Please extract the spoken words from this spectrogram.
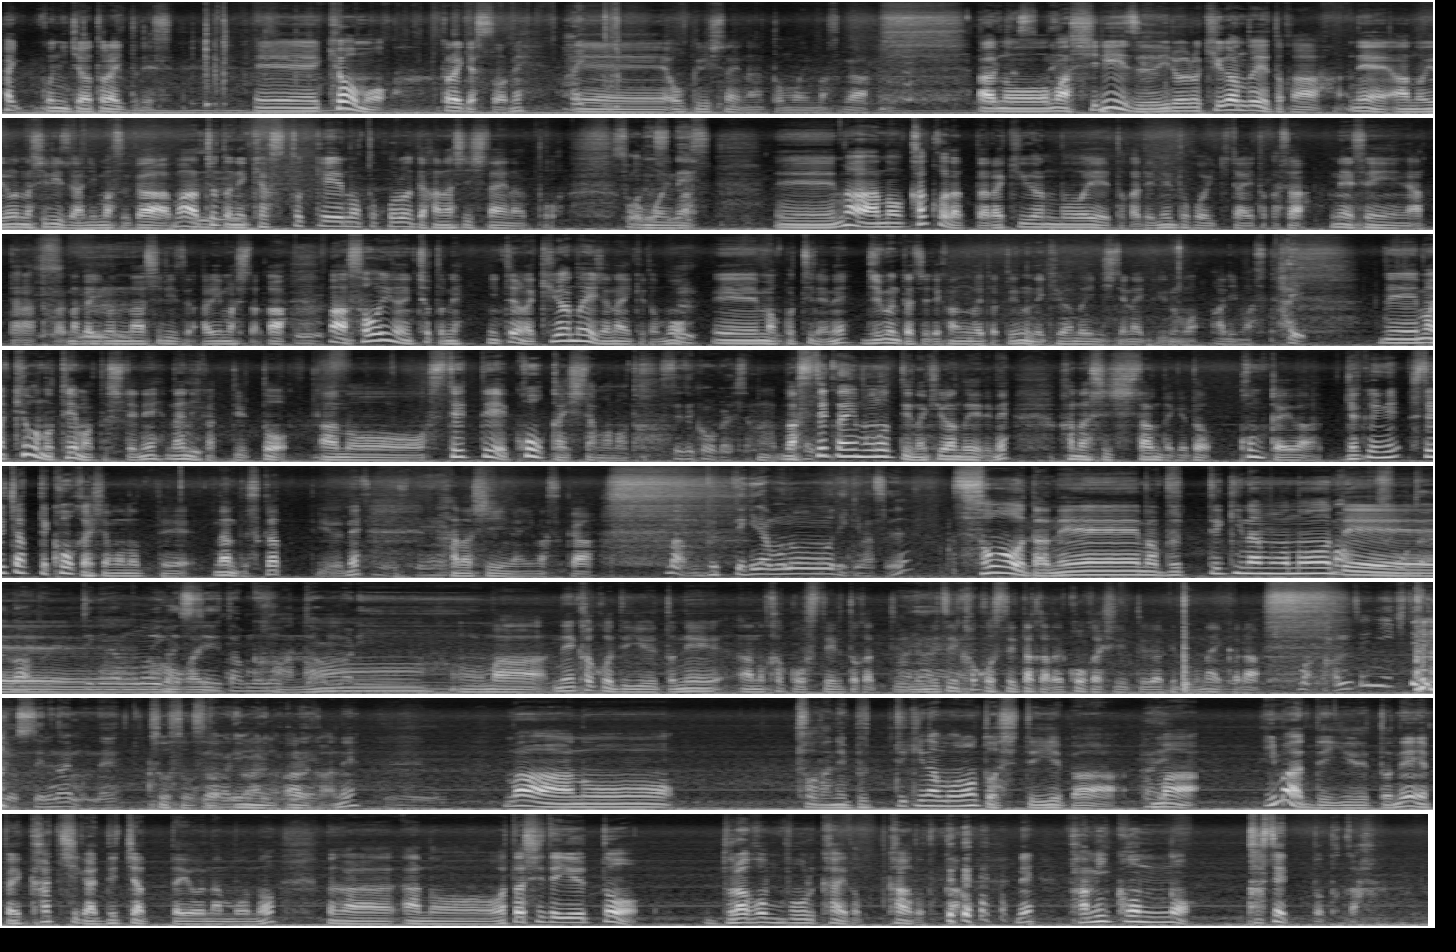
はい、こんにちは、トライットです。えー今日もトライキャストをね、はいえーお送りしたいなと思いますが、あのーまあ、シリーズ、いろいろ Q&A とか、ね、あの、いろんなシリーズありますが、まあ、ちょっとね、キャスト系のところで話したいなと思います。えーまあ、あの、過去だったら Q&A とかでね、どこ行きたいとかさ、ね、1000円あったらとか、なんかいろんなシリーズありましたが、まあ、そういうのにちょっとね、似たような Q&A じゃないけども、うんえーまあ、こっちでね、自分たちで考えたというので Q&A にしてないというのもあります。はい。で、まあ、今日のテーマとしてね、何かっていうと、あのー捨てて後悔したものと。捨てて後悔したの。うんまあ、捨てたいものっていうのは Q&A でね、話したんだけど、今回は逆にね、捨てちゃって後悔したものって何ですかっていうね、ね。話になりますが、まあ、物的なものでいきます？そうだね、まあ、物的なもので、まあそうだよな。物的なもの以外捨てたものってあんまり。うん、まあね過去で言うとねあの過去を捨てるとかっていうね、別に過去を捨てたから後悔してるというわけでもないから。まあ、完全に生きてる以上捨てれないもんね。そうそうそう。つながりがあるからね。うんあるからね。まああのそうだね。物的なものとして言えば、はい。まあ今で言うとねやっぱり価値が出ちゃったようなもの。だからあの私で言うと「ドラゴンボールカード」カードとか ねファミコンのカセットとか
